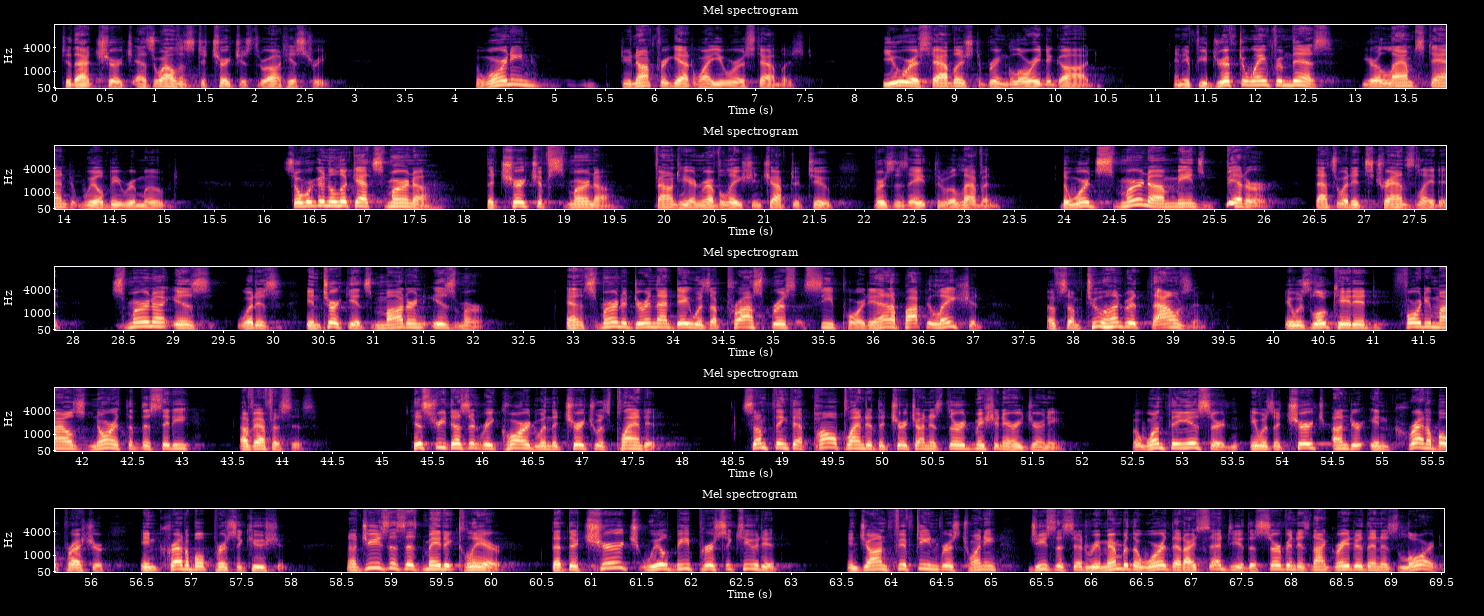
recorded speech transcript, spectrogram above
to that church as well as to churches throughout history. The warning do not forget why you were established. You were established to bring glory to God. And if you drift away from this, your lampstand will be removed. So we're going to look at Smyrna, the church of Smyrna, found here in Revelation chapter 2 verses 8 through 11. The word Smyrna means bitter. That's what it's translated. Smyrna is what is, in Turkey, it's modern Izmir. And Smyrna during that day was a prosperous seaport. It had a population of some 200,000. It was located 40 miles north of the city of Ephesus. History doesn't record when the church was planted. Some think that Paul planted the church on his third missionary journey. But one thing is certain it was a church under incredible pressure, incredible persecution. Now, Jesus has made it clear that the church will be persecuted. In John 15, verse 20, Jesus said, Remember the word that I said to you the servant is not greater than his Lord.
